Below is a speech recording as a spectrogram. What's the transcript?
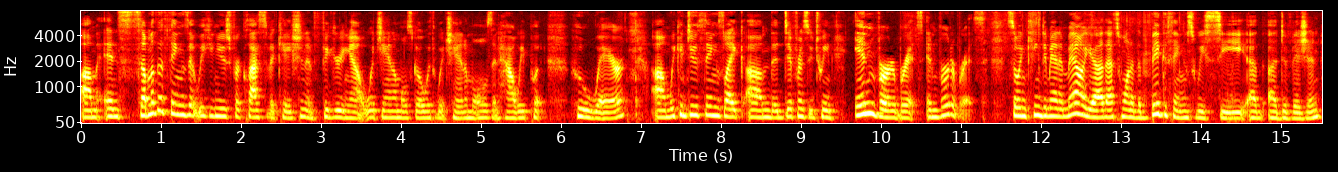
Um, and some of the things that we can use for classification and figuring out which animals go with which animals and how we put who where, um, we can do things like um, the difference between invertebrates and vertebrates. So in Kingdom Animalia, that's one of the big things we see a, a division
